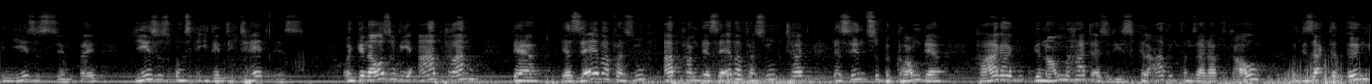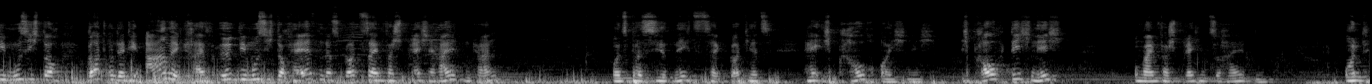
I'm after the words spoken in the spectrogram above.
in Jesus sind, weil Jesus unsere Identität ist. Und genauso wie Abraham, der ja selber versucht, Abraham, der selber versucht hat, das hinzubekommen, der Hagar genommen hat, also die Sklavin von seiner Frau, und gesagt hat, irgendwie muss ich doch Gott unter die Arme greifen, irgendwie muss ich doch helfen, dass Gott sein Versprechen halten kann. Uns passiert nichts, zeigt Gott jetzt, hey, ich brauche euch nicht. Ich brauche dich nicht, um mein Versprechen zu halten. Und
